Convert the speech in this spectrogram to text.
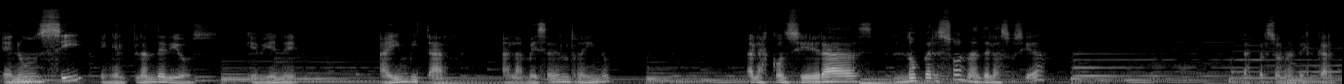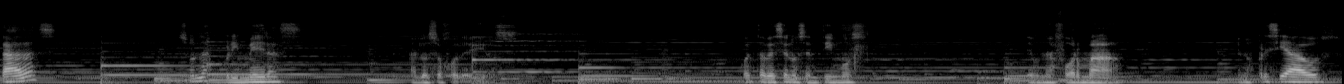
en un sí en el plan de Dios que viene a invitar a la mesa del reino a las consideradas no personas de la sociedad. Las personas descartadas son las primeras a los ojos de Dios. ¿Cuántas veces nos sentimos de una forma menospreciados,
